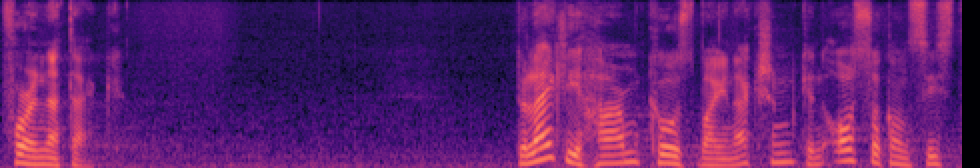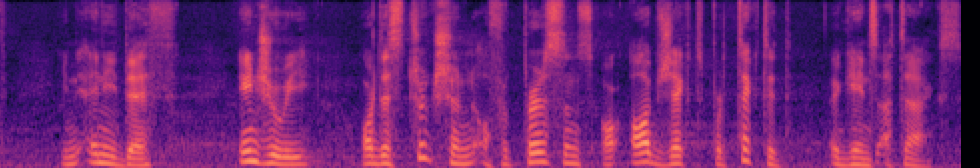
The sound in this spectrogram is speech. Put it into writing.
for an attack. The likely harm caused by an action can also consist in any death, injury or destruction of a person's or object protected against attacks,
